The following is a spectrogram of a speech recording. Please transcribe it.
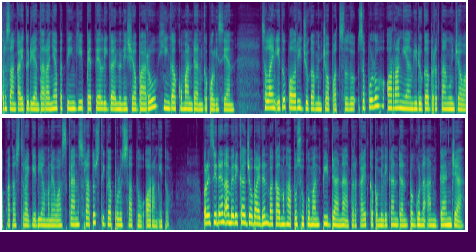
Tersangka itu di antaranya petinggi PT Liga Indonesia Baru hingga komandan kepolisian. Selain itu, Polri juga mencopot 10 orang yang diduga bertanggung jawab atas tragedi yang menewaskan 131 orang itu. Presiden Amerika Joe Biden bakal menghapus hukuman pidana terkait kepemilikan dan penggunaan ganja.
